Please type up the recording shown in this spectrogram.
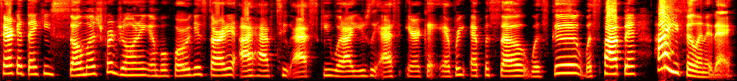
Terica, thank you so much for joining. And before we get started, I have to ask you what I usually ask Erica every episode. What's good? What's popping? How are you feeling today?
